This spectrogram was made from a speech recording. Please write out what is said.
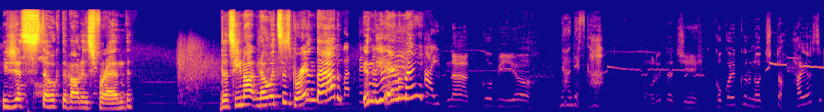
He's just stoked about his friend. Does he not know it's his granddad in the anime? なあコビーよ何ですか俺たちここへ来るのちょっと早すぎ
